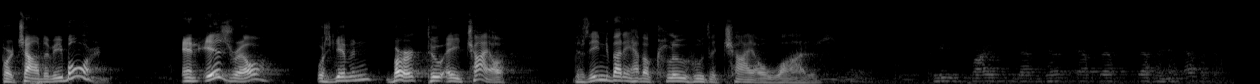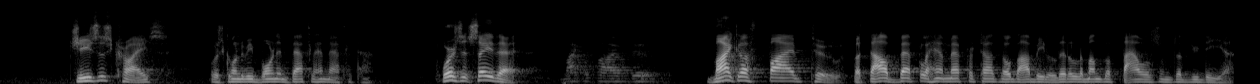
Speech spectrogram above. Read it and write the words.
for a child to be born. And Israel was given birth to a child. Does anybody have a clue who the child was? Jesus Christ. Was going to be born in Bethlehem, Ephratah. Where does it say that? Micah 5 2. Micah 5 2. But thou, Bethlehem Ephratah, though thou be little among the thousands of Judea,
